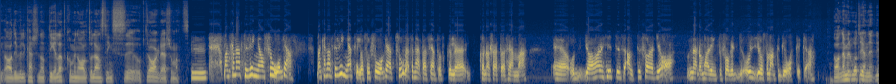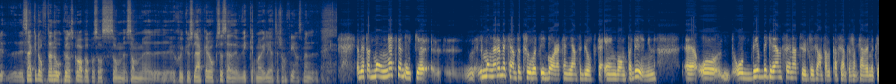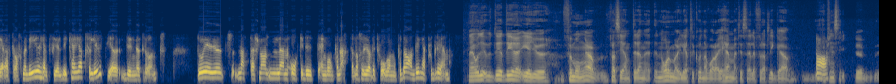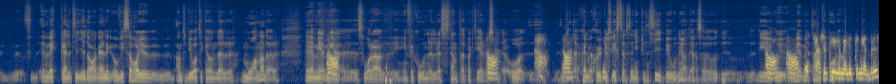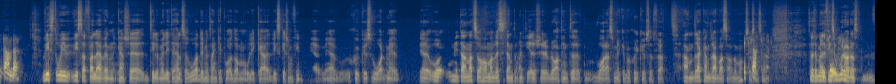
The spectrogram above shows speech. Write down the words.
ja, det är väl kanske något delat kommunalt och landstingsuppdrag där som att... Mm. Man kan alltid ringa och fråga. Man kan alltid ringa till oss och fråga, tror du att den här patienten skulle kunna skötas hemma? Eh, och jag har hittills alltid svarat ja när de har ringt och frågat just om antibiotika. Ja, nej men återigen, det, det, är säkert ofta en okunskap hos oss som, som eh, sjukhusläkare också, så här, vilka möjligheter som finns. Men... Jag vet att många kliniker, många remittenter tror att vi bara kan ge antibiotika en gång per dygn. Eh, och, och, det begränsar ju naturligtvis antalet patienter som kan remitteras till oss, men det är ju helt fel. Vi kan ju absolut ge dygnet runt. Då är ju nattpersonalen åker dit en gång på natten och så gör vi två gånger på dagen. Det är inga problem. Nej, och det, det, det är ju för många patienter en enorm möjlighet att kunna vara i hemmet istället för att ligga ja. i princip eh, en vecka eller tio dagar. Och vissa har ju antibiotika under månader med, med ja. svåra infektioner eller resistenta bakterier och så vidare. Och ja. Den, själva sjukhusvistelsen i princip är onödig. Alltså, det är, ja, och, med, med och kanske till och med lite nedbrytande. Visst, och i vissa fall även kanske till och med lite hälsovård med tanke på de olika risker som finns med, med sjukhusvård. Med, och om inte annat så har man resistenta bakterier så är det bra att inte vara så mycket på sjukhuset för att andra kan drabbas av dem också. Exakt. Så att säga. Så att, men det finns oerhörda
